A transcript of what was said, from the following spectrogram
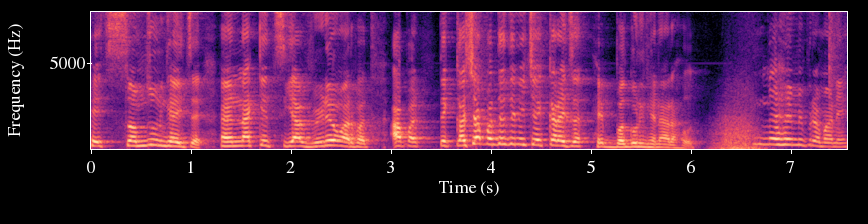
हे समजून घ्यायचंय नक्कीच या व्हिडिओ मार्फत आपण ते कशा पद्धतीने चेक करायचं हे बघून घेणार आहोत. नेहमीप्रमाणे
